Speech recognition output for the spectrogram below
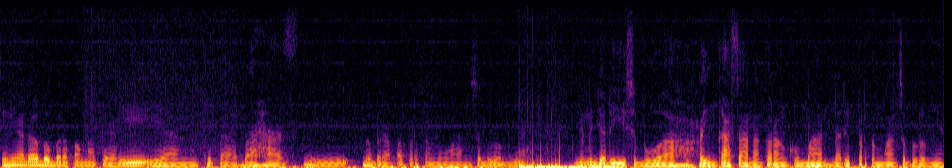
ini adalah beberapa materi yang kita bahas di beberapa pertemuan sebelumnya. Ini menjadi sebuah ringkasan atau rangkuman dari pertemuan sebelumnya.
